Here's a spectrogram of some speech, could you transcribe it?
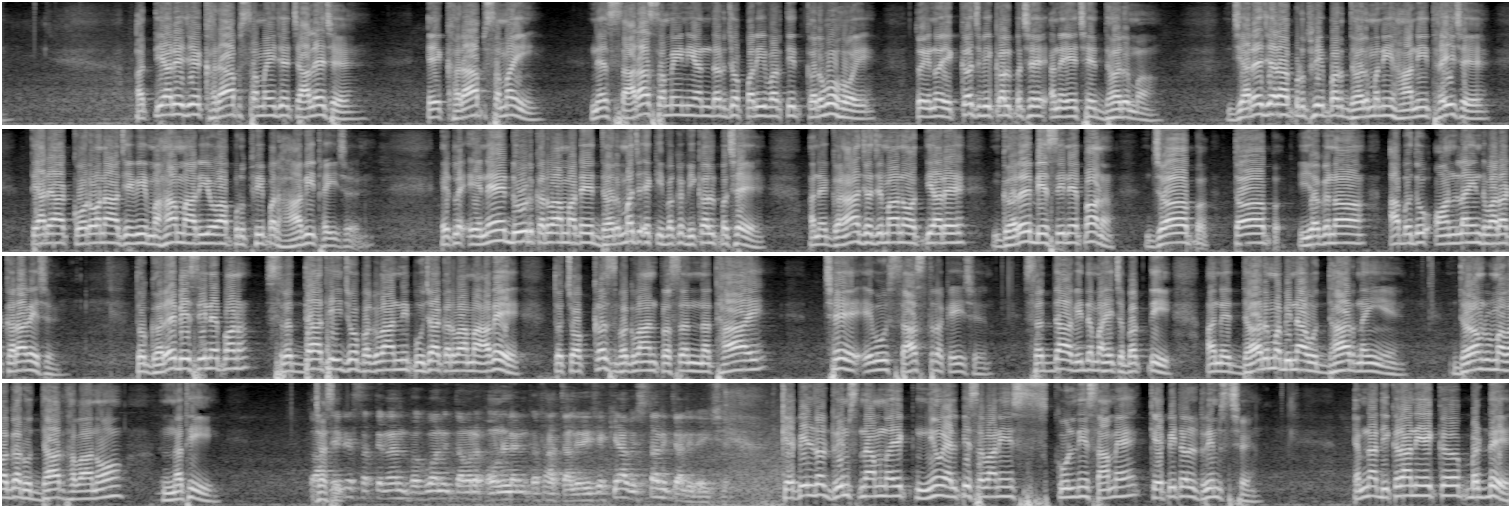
અત્યારે જે ખરાબ સમય જે ચાલે છે, એ ખરાબ સમયને સારા સમયની અંદર જો પરિવર્તિત કરવો હોય, તો એનો એક જ વિકલ્પ છે અને એ છે ધર્મ. જ્યારે જ્યારે આ પૃથ્વી પર ધર્મની હાનિ થઈ છે, ત્યારે આ કોરોના જેવી મહામારીઓ આ પૃથ્વી પર હાવી થઈ છે. એટલે એને દૂર કરવા માટે ધર્મ જ એક વિક- વિકલ્પ છે. અને ઘણા જજમાનો અત્યારે ઘરે બેસીને પણ જપ, તપ, યજ્ઞ આ બધું ઓનલાઈન દ્વારા કરાવે છે. તો ઘરે બેસીને પણ શ્રદ્ધાથી જો ભગવાનની પૂજા કરવામાં આવે તો ચોક્કસ ભગવાન પ્રસન્ન થાય છે એવું શાસ્ત્ર કહે છે. શ્રદ્ધા વિદમહે છે ભક્તિ અને ધર્મ બિના ઉદ્ધાર નહીં ધર્મ વગર ઉદ્ધાર થવાનો નથી. સત્યનારાયણ ભગવાનની તમારે ઓનલાઈન કથા ચાલી રહી છે કયા વિસ્તારની ચાલી રહી છે? કેપિટલ ડ્રીમ્સ નામનો એક ન્યૂ એલપી સવાની સ્કૂલની સામે કેપિટલ ડ્રીમ્સ છે. એમના દીકરાની એક બર્થડે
